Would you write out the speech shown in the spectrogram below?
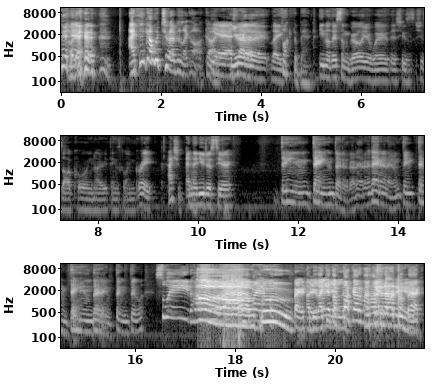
Okay. I think I would too. I'd be like, oh god. yeah, you're a- uh, like, Fuck the band. you know, there's some girl you're with. She's she's all cool. You know, everything's going great. Actually, And then you just hear. Ding sweet home. Oh, boo! I'd be like, get the fuck out of my house and never come back.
